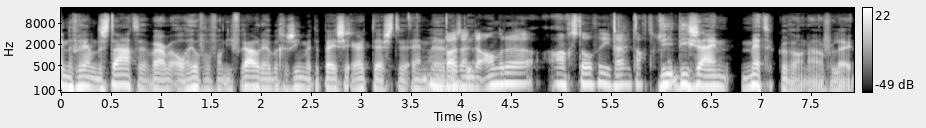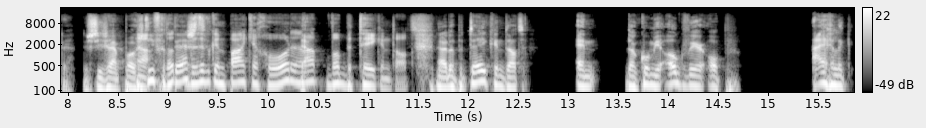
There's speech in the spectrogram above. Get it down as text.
in de Verenigde Staten, waar we al heel veel van die fraude hebben gezien met de PCR-testen. En, waar uh, zijn de, andere aangestoven, die 85%? Die, die zijn met corona overleden. Dus die zijn positief getest. Dat, dat, heb ik een paar keer gehoord. Ja. Wat betekent dat? Nou, dat betekent dat, en dan kom je ook weer op eigenlijk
